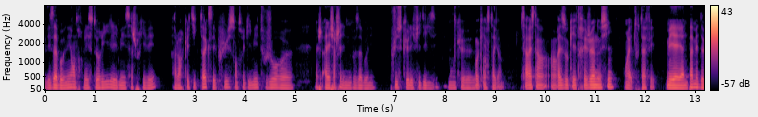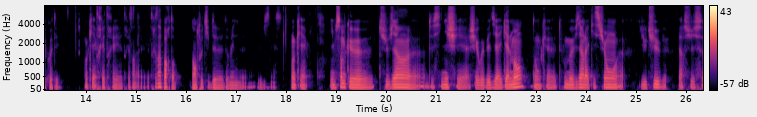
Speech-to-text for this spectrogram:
les abonnés entre les stories, les messages privés, alors que TikTok c'est plus entre guillemets toujours aller chercher des nouveaux abonnés, plus que les fidéliser. Donc euh. Instagram. Ça reste un, un réseau qui est très jeune aussi. Ouais, tout à fait. Mais à ne pas mettre de côté. Ok. Très très très très important dans tout type de domaine de, de business. Ok. Il me semble que tu viens euh, de signer chez, chez Webedia également. Donc, euh, d'où me vient la question euh, YouTube versus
